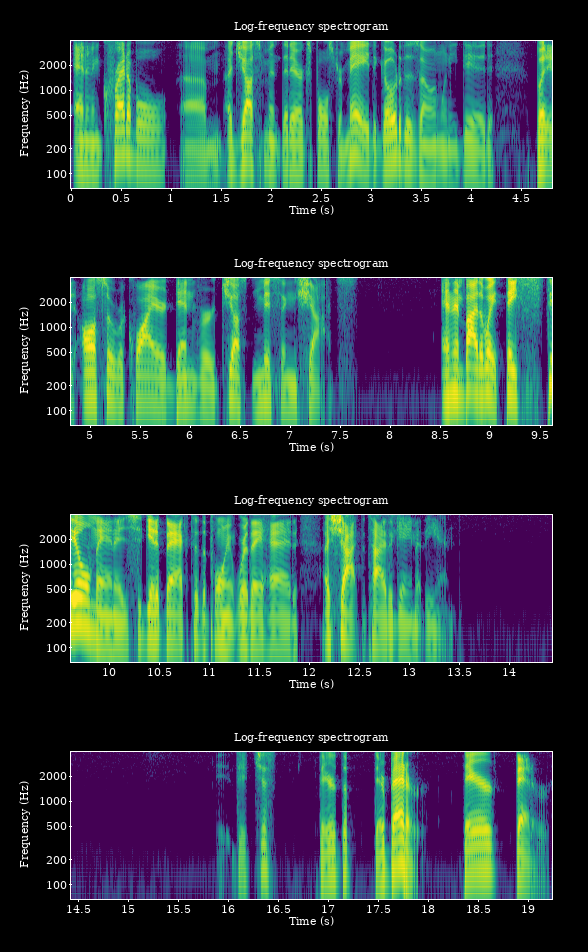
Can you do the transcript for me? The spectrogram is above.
and an incredible um, adjustment that Erik Spoelstra made to go to the zone when he did. But it also required Denver just missing shots. And then, by the way, they still managed to get it back to the point where they had a shot to tie the game at the end. They're just, they're the they're better. They're better.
